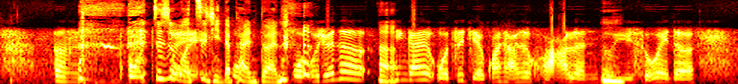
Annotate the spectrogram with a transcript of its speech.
嗯，我这是我自己的判断。我我觉得 应该我自己的观察是，华人对于所谓的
